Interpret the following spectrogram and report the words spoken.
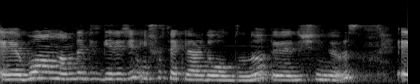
Ee, bu anlamda biz geleceğin insurtechlerde olduğunu e, düşünüyoruz. E,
